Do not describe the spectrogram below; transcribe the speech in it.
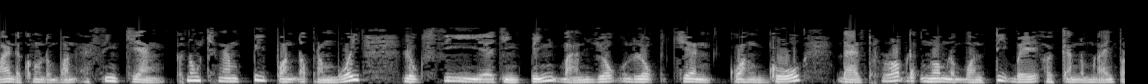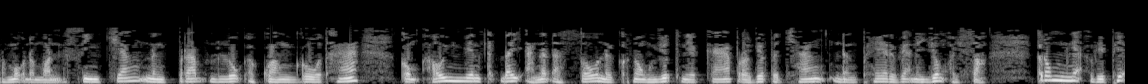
បាយនៅក្នុងតំបន់ស៊ីនជាងក្នុងឆ្នាំ2016លោកស៊ីជីនពីងបានយកលោកជិន គួងហ្គូដែលធ្លាប់ដឹកនាំតំបន់ទីបេឲ្យកាន់តំណែងប្រមុខតំបន់ស៊ីនជាងនិងប្រាប់លោកគួងហ្គូថាកុំឲ្យមានក្តីអាណិតអាសូរនៅក្នុងយុទ្ធនាការប្រយុទ្ធប្រឆាំងនឹងភេរវនិយមឲ្យសោះក្រុមអ្នកវិភាគ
